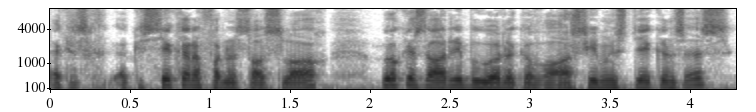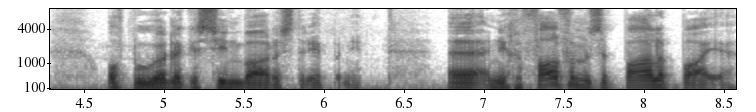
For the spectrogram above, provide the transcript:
ek is ek is seker van hulle sal slaag. Ook as daar nie behoorlike waarskuwingstekens is of behoorlike sienbare strepe nie. Uh in die geval van munisipale paaie,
